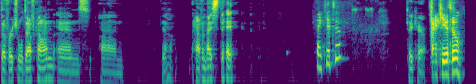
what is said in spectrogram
the virtual DEF CON, and um, yeah, have a nice day. Thank you too. Take care. Thank you too.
